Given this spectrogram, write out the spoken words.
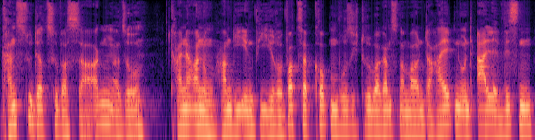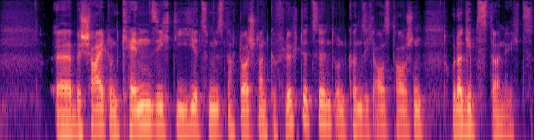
Kannst du dazu was sagen? Also, keine Ahnung, haben die irgendwie ihre WhatsApp-Gruppen, wo sich drüber ganz normal unterhalten und alle wissen, äh, Bescheid und kennen sich, die hier zumindest nach Deutschland geflüchtet sind und können sich austauschen oder gibt es da nichts?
